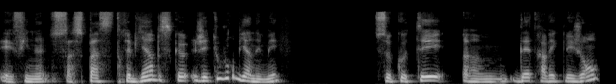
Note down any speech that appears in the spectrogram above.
Et fina- ça se passe très bien parce que j'ai toujours bien aimé ce côté euh, d'être avec les gens,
